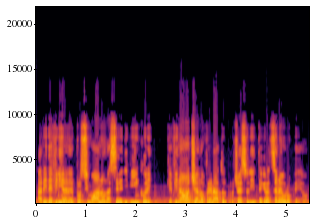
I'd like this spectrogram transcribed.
a ridefinire nel prossimo anno una serie di vincoli che fino ad oggi hanno frenato il processo di integrazione europeo.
